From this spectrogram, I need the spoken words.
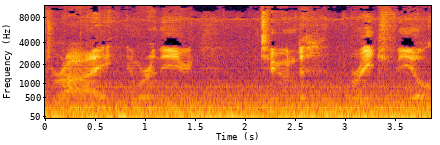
dry, and we're in the tuned brake feel.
